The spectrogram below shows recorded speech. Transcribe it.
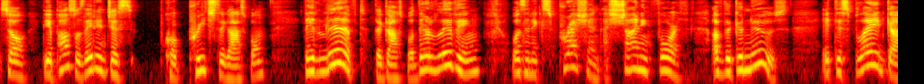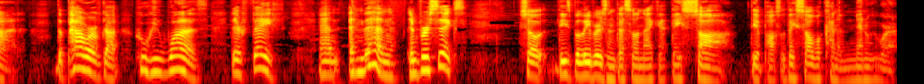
So the apostles, they didn't just quote preach the gospel, they lived the gospel. Their living was an expression, a shining forth of the good news. It displayed God, the power of God, who He was, their faith. And, and then in verse 6, so these believers in Thessalonica, they saw the apostles. They saw what kind of men we were,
